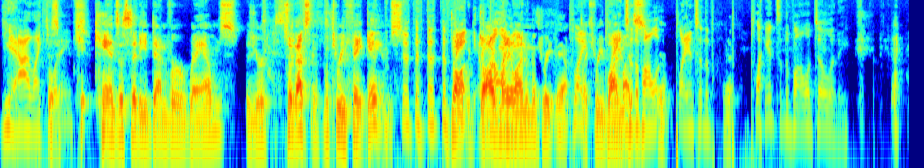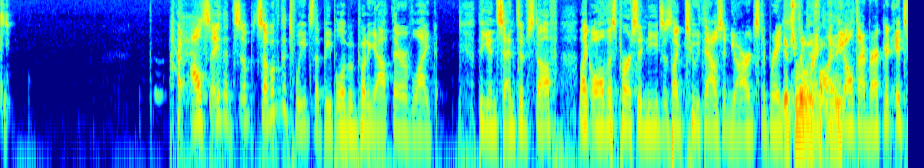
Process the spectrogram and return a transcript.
Yeah, I like So the like Saints. K- Kansas City, Denver, Rams is your. So that's the, the three fake games. The, the, the, the Dog, fake- dog well, I money mean, line and the three. Yeah, play, like three blind into mice. the vol- Yeah. play into the play into the volatility. I- I'll say that some some of the tweets that people have been putting out there of like the incentive stuff, like all this person needs is like two thousand yards to break. It's to really break, like the all time record. It's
